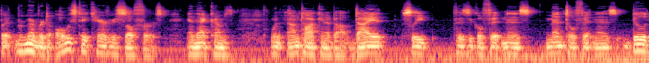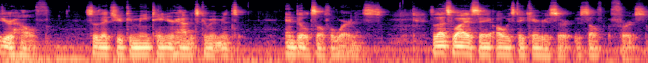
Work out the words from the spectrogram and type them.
But remember to always take care of yourself first. And that comes when I'm talking about diet, sleep, physical fitness, mental fitness, build your health. so that you can maintain your habits, commitments, and build self awareness. So that's why I say always take care of yourself first.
